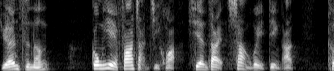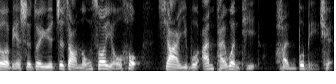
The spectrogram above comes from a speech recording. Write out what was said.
原子能工业发展计划现在尚未定案，特别是对于制造浓缩铀后下一步安排问题很不明确。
